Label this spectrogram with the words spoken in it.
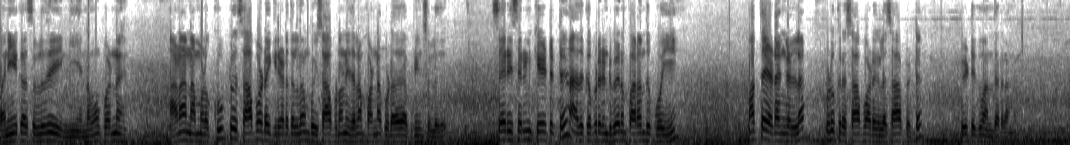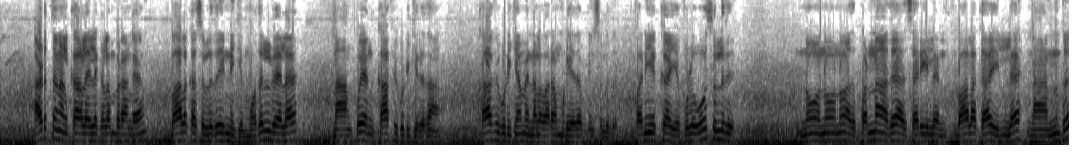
பனியக்கா சொல்லுது நீ என்னமோ பண்ணு. ஆனால் நம்மளை கூப்பிட்டு சாப்பாடு வைக்கிற இடத்துல தான் போய் சாப்பிடணும் இதெல்லாம் பண்ணக்கூடாது அப்படின்னு சொல்லுது. சரி சரின்னு கேட்டுட்டு அதுக்கப்புறம் ரெண்டு பேரும் பறந்து போய் மற்ற இடங்களில் கொடுக்குற சாப்பாடுகளை சாப்பிட்டுட்டு வீட்டுக்கு வந்துடுறாங்க. அடுத்த நாள் காலையில் கிளம்புறாங்க. பாலக்கா சொல்லுது இன்றைக்கி முதல் வேலை நான் போய் அங்கே காஃபி குடிக்கிறது? தான் காஃபி குடிக்காமல் என்னால் வர முடியாது அப்படின்னு சொல்லுது. பனியக்கா எவ்வளவோ சொல்லுது. நோ நோ நோ அது பண்ணாத அது சரியில்லை. பாலக்கா இல்லை நான் வந்து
